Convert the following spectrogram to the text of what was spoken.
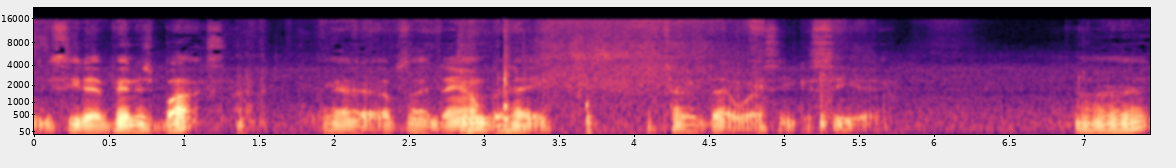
You see that vintage box? I got it upside down, but hey, let's turn it that way so you can see it. Alright.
